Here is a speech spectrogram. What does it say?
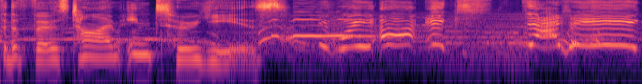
for the first time in two years. We are ecstatic.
